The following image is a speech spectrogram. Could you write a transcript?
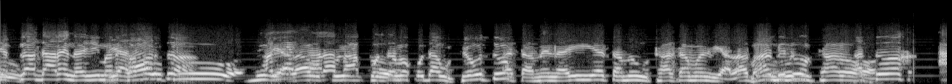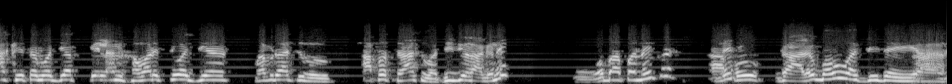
જેટલા દાડે નહીં મને ખબર કોદા ઉઠ્યો તું તમે નહીં તમે ઉઠાડતા મને વહેલા ઉઠાડો. આ ખેતરમાં જ્યાં પેલા સવારે થયો જ્યાં મારું આપડો ત્રાસ વધી ગયો લાગે ને ઓ બાપા નહીં આપણું ગાળો બહુ વધી જઈ યાર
